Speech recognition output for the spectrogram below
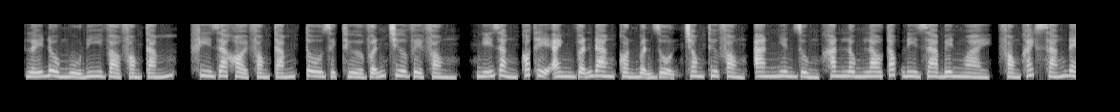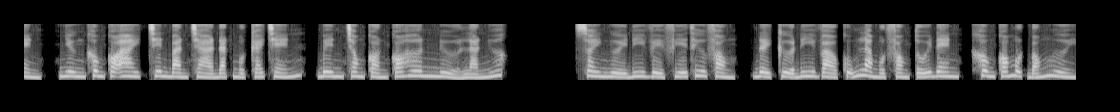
lấy đồ ngủ đi vào phòng tắm, khi ra khỏi phòng tắm tô dịch thừa vẫn chưa về phòng, nghĩ rằng có thể anh vẫn đang còn bận rộn trong thư phòng, an nhiên dùng khăn lông lau tóc đi ra bên ngoài, phòng khách sáng đèn, nhưng không có ai, trên bàn trà đặt một cái chén, bên trong còn có hơn nửa là nước. Xoay người đi về phía thư phòng, đẩy cửa đi vào cũng là một phòng tối đen, không có một bóng người.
